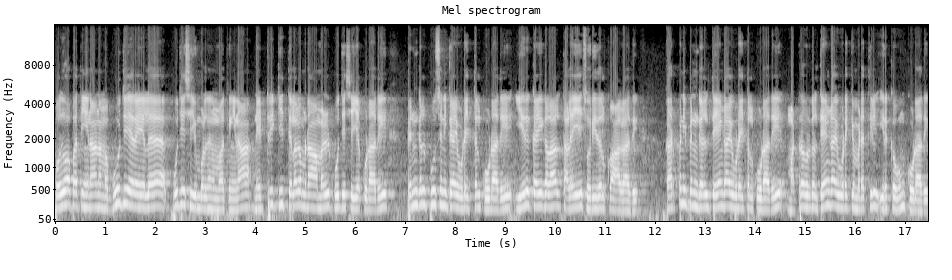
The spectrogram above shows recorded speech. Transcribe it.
பொதுவாக பார்த்தீங்கன்னா நம்ம பூஜை அறையில் பூஜை செய்யும் பொழுது பார்த்தீங்கன்னா நெற்றிக்கு திலகமிடாமல் பூஜை செய்யக்கூடாது. பெண்கள் பூசணிக்காய் உடைத்தல் கூடாது. இரு கைகளால் தலையை சொரிதல் ஆகாது. கர்ப்பிணி பெண்கள் தேங்காய் உடைத்தல் கூடாது. மற்றவர்கள் தேங்காய் உடைக்கும் இடத்தில் இருக்கவும் கூடாது.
